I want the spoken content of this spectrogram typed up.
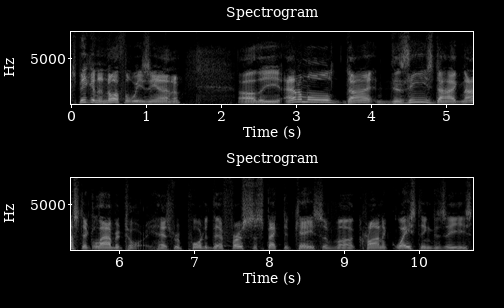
Speaking of North Louisiana, uh, the Animal Di- Disease Diagnostic Laboratory has reported their first suspected case of uh, chronic wasting disease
